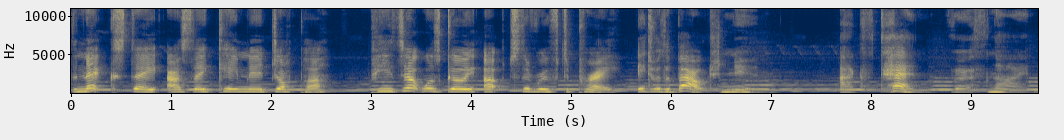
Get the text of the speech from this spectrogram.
The next day, as they came near Joppa, Peter was going up to the roof to pray. It was about noon. Acts 10, verse 9.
